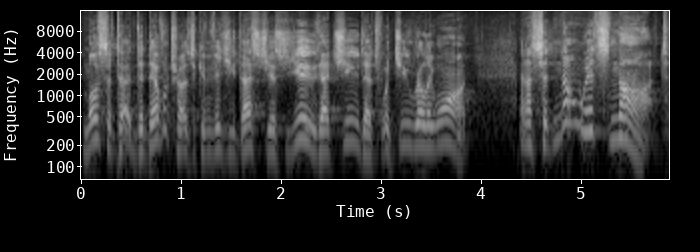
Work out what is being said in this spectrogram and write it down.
Most of the time, the devil tries to convince you that's just you, that's you, that's what you really want. And I said, no, it's not.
